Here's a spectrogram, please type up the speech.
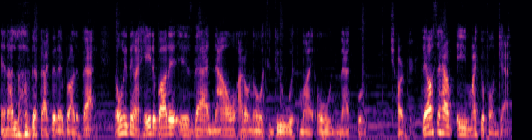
And I love the fact that I brought it back. The only thing I hate about it is that now I don't know what to do with my old MacBook charger. They also have a microphone jack.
